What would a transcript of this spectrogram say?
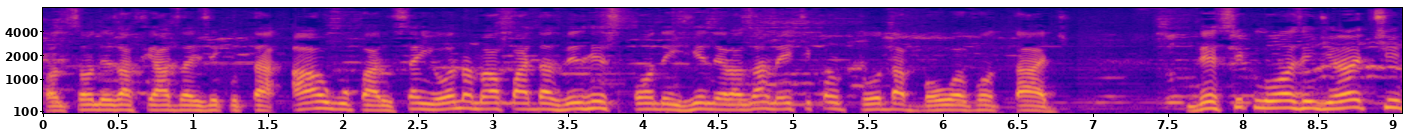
Quando são desafiados a executar algo para o Senhor, na maior parte das vezes respondem generosamente e com toda boa vontade. Versículo 11 em diante.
